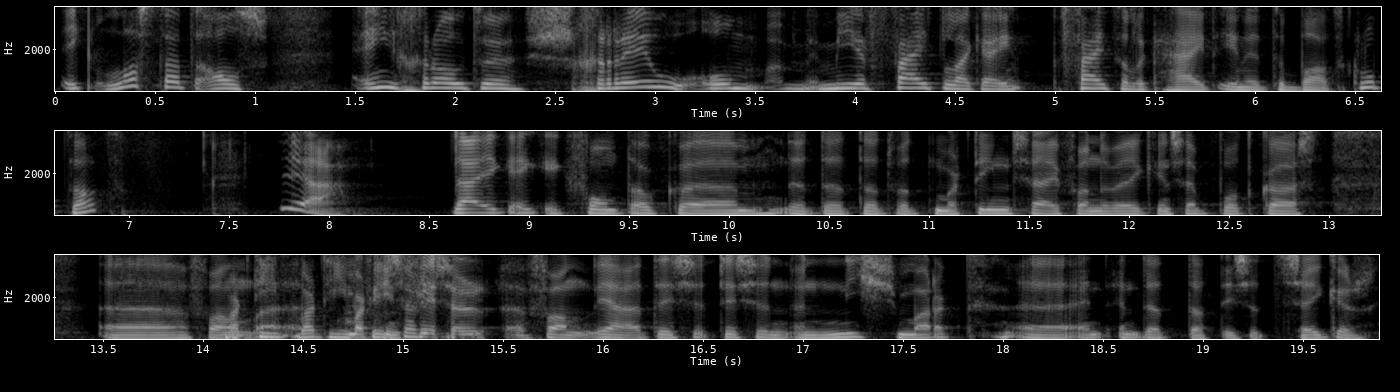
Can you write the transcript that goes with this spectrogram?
Ik las dat als één grote schreeuw om meer feitelijkheid in het debat. Klopt dat? Ja, nou, ik, ik, ik vond ook uh, dat, dat, dat wat Martien zei van de week in zijn podcast. Uh, van Martien, Martien, Martien Visser. Visser van ja, het is, het is een, een niche-markt. Uh, en en dat, dat is het zeker.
